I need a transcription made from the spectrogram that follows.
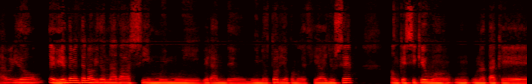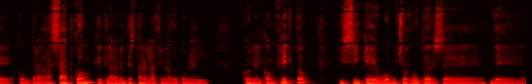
ha habido, evidentemente no ha habido nada así muy, muy grande o muy notorio, como decía Josep, aunque sí que hubo un, ataque contra SATCOM, que claramente está relacionado con el, con el conflicto y sí que hubo muchos routers eh, de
